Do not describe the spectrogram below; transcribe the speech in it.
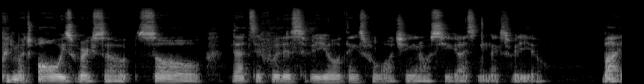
pretty much always works out. So that's it for this video. Thanks for watching and I'll see you guys in the next video. Bye.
